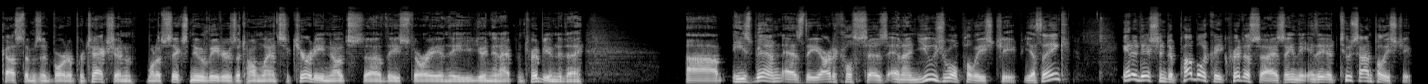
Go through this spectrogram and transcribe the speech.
Customs and Border Protection. One of six new leaders at Homeland Security notes uh, the story in the Union Heights Tribune today. Uh, he's been, as the article says, an unusual police chief. You think? In addition to publicly criticizing the, the Tucson police chief,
